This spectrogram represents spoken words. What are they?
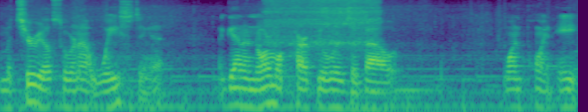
material so we're not wasting it. Again, a normal carpule is about 1.8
